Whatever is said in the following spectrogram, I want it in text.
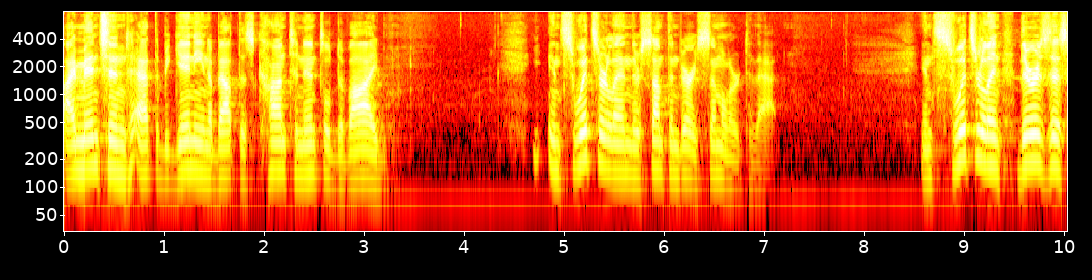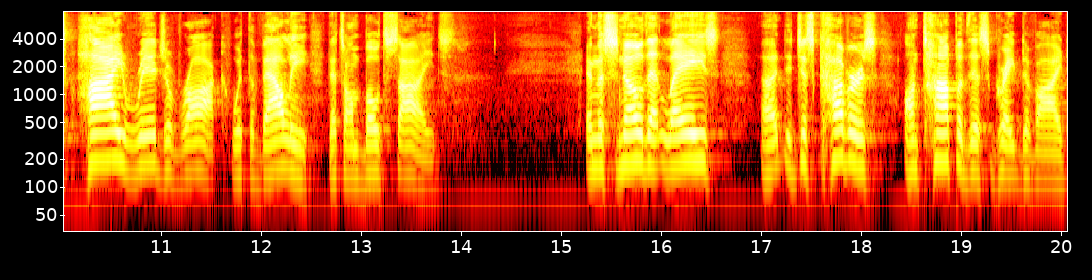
I mentioned at the beginning about this continental divide. In Switzerland, there's something very similar to that. In Switzerland, there is this high ridge of rock with the valley that's on both sides and the snow that lays, uh, it just covers on top of this great divide.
